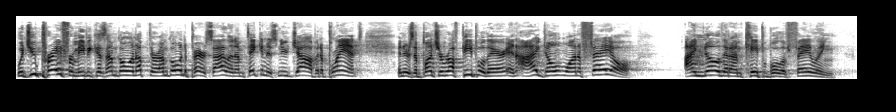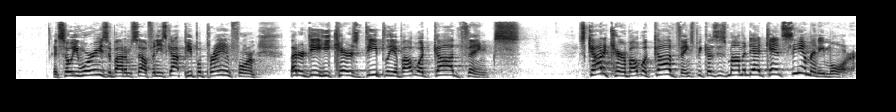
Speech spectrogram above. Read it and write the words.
Would you pray for me because I'm going up there? I'm going to Parris Island. I'm taking this new job at a plant. And there's a bunch of rough people there, and I don't want to fail. I know that I'm capable of failing. And so he worries about himself and he's got people praying for him. Letter D, he cares deeply about what God thinks. He's got to care about what God thinks because his mom and dad can't see him anymore.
